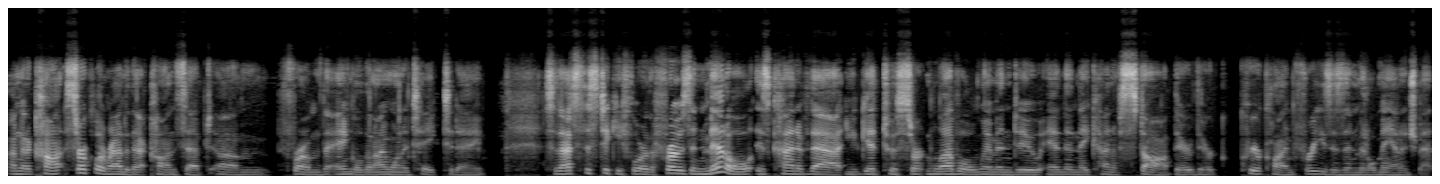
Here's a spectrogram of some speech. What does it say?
I'm going to circle around to that concept um, from the angle that I want to take today. So that's the sticky floor. The frozen middle is kind of that you get to a certain level, women do, and then they kind of stop. Their their career climb freezes in middle management.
